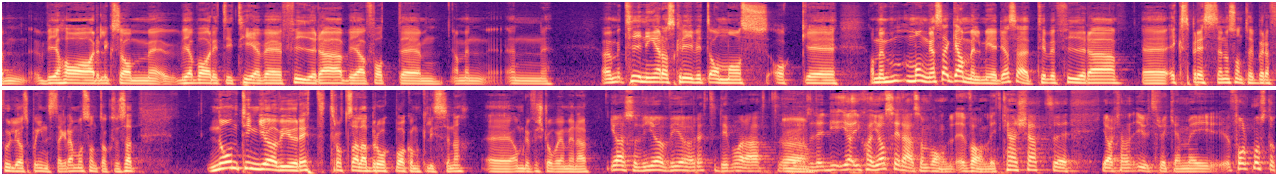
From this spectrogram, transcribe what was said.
Um, vi, har liksom, eh, vi har varit i TV4, vi har fått um, ja, men, en... Tidningar har skrivit om oss och eh, ja, men många så här gammelmedia, så här, TV4, eh, Expressen och sånt har börjat följa oss på Instagram och sånt också. Så att, Någonting gör vi ju rätt trots alla bråk bakom kulisserna, eh, om du förstår vad jag menar. Ja, alltså, vi, gör, vi gör rätt. Det är bara att... Ja. Alltså, det, jag, jag ser det här som vanligt. Kanske att eh, jag kan uttrycka mig... Folk måste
